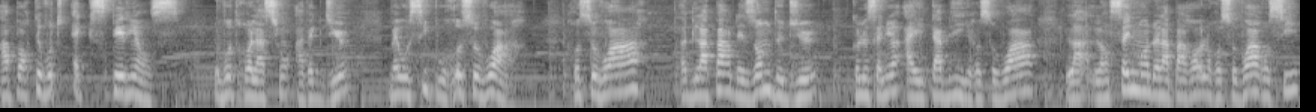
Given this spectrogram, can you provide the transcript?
apporter votre expérience de votre relation avec Dieu, mais aussi pour recevoir. Recevoir euh, de la part des hommes de Dieu que le Seigneur a établi, recevoir l'enseignement de la parole, recevoir aussi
